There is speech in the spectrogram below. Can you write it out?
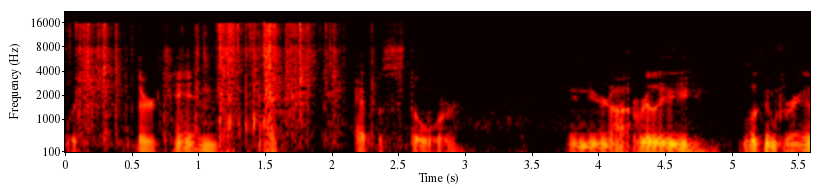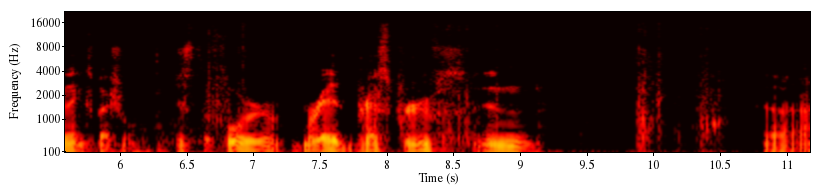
Which they're 10 at, at the store. And you're not really looking for anything special. Just the four red press proofs and uh,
